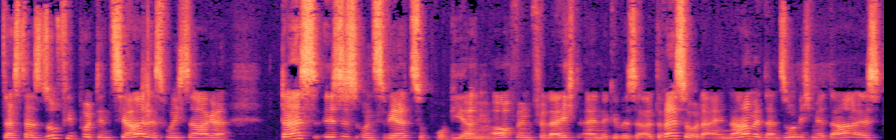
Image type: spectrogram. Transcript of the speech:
dass da so viel Potenzial ist, wo ich sage, das ist es uns wert zu probieren. Mhm. Auch wenn vielleicht eine gewisse Adresse oder ein Name dann so nicht mehr da ist,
